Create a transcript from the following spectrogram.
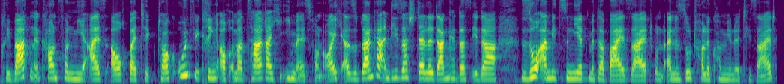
privaten Account von mir als auch bei TikTok. TikTok und wir kriegen auch immer zahlreiche E-Mails von euch. Also danke an dieser Stelle, danke, dass ihr da so ambitioniert mit dabei seid und eine so tolle Community seid.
